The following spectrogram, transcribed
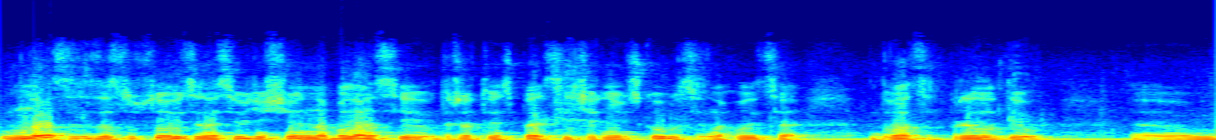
У нас застосовується на сьогоднішній день на балансі в Державній інспекції Чернігівської області знаходиться 20 приладів ем,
